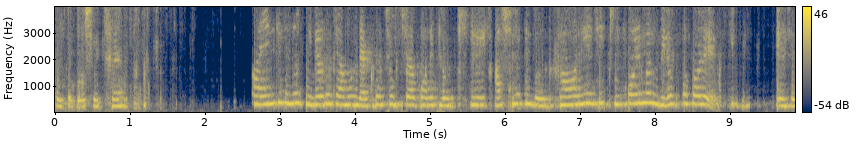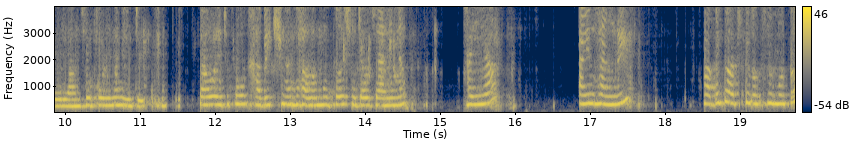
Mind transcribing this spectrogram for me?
করতে বসেছে। আইনকে তোমরা ভিডিওতে যেমন দেখো, চুপচাপ অনেক লক্ষ্মী, আসলে কিন্তু খাওয়া নিয়ে যে কি পরিমাণ বিরক্ত করে? এই যে লাঞ্চের পরিমাণ এইটুকু। তাও এটুকু খাবে কিনা ভালো মতো সেটাও জানি না। ভাইয়া আর ইউ হাংরি খাবে তো আজকে লক্ষ্মীর মতো।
